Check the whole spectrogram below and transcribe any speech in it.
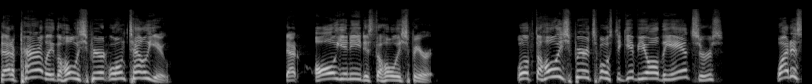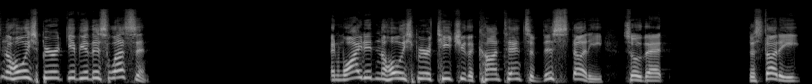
that apparently the Holy Spirit won't tell you. That all you need is the Holy Spirit. Well, if the Holy Spirit's supposed to give you all the answers, why doesn't the Holy Spirit give you this lesson? And why didn't the Holy Spirit teach you the contents of this study so that the study,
